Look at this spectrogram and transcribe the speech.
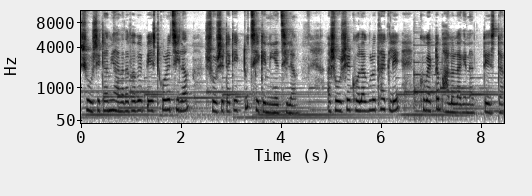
সর্ষেটা আমি আলাদাভাবে পেস্ট করেছিলাম, সর্ষেটাকে একটু ছেঁকে নিয়েছিলাম। আর সর্ষের খোলাগুলো থাকলে খুব একটা ভালো লাগে না টেস্টটা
